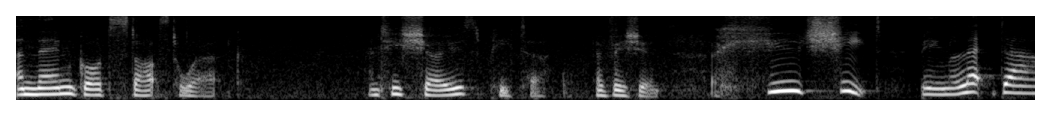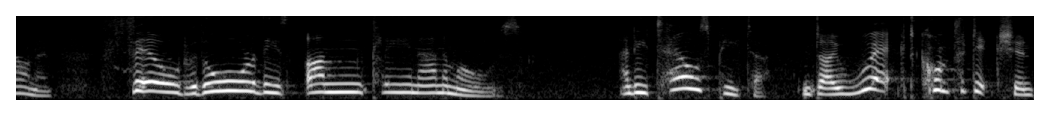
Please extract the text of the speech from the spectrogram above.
And then God starts to work. And he shows Peter a vision a huge sheet being let down and filled with all of these unclean animals. And he tells Peter, in direct contradiction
